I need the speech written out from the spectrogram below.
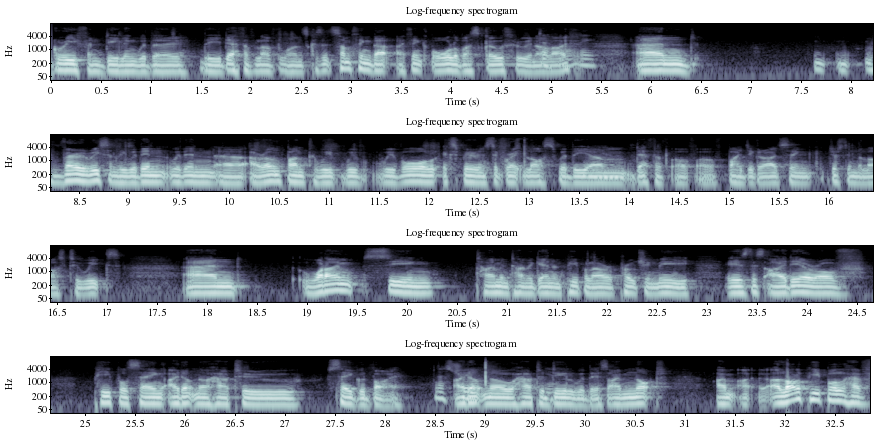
grief and dealing with the, the death of loved ones because it's something that I think all of us go through in Definitely. our life. And very recently, within within uh, our own panth, we've, we've we've all experienced a great loss with the um, death of of, of Bhai Jagraj Singh just in the last two weeks, and what I'm seeing time and time again, and people are approaching me, is this idea of people saying, "I don't know how to say goodbye. That's I don't know how to Yeah. deal with this. I'm not. I'm. I, a lot of people have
